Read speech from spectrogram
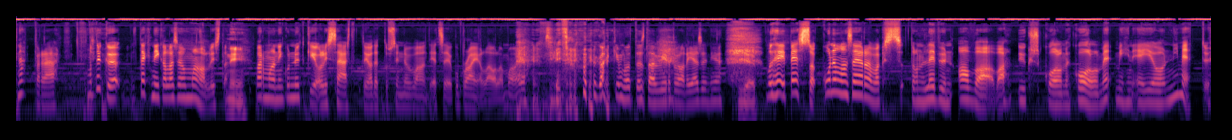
Näppärää. Mutta nykyään tekniikalla se on mahdollista. Niin. Varmaan niin kuin nytkin olisi säästetty ja otettu sinne vaan, se joku Brian laulamaan ja Niin. sitten kaikki muut on virtuaalijäseniä. Mutta hei Pesso, kuunnellaan seuraavaksi ton levyn avaava 133, mihin ei ole nimetty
